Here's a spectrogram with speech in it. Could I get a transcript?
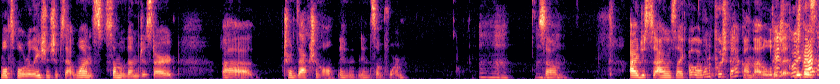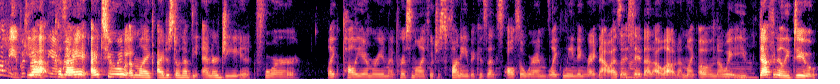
multiple relationships at once. Some of them just are uh, transactional in in some form. Mm-hmm. So I just I was like, oh, I want to push back on that a little push, bit push because back on me. Push yeah, back on me. I'm because. I I too am like I just don't have the energy for like polyamory in my personal life, which is funny because that's also where I'm like leaning right now as I Mhm. say that out loud. I'm like, oh no, wait, you Mm. definitely do.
